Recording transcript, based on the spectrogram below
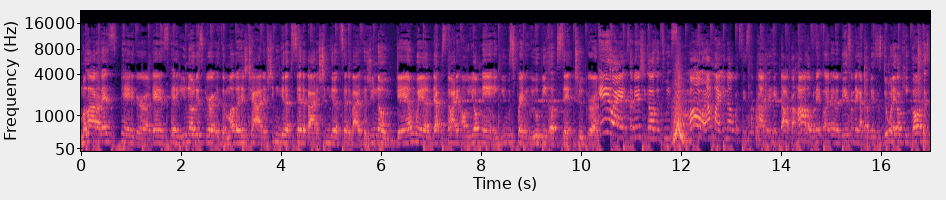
Mulatto, that's petty, girl. That is petty. You know this girl is the mother of his child. If she can get upset about it, she can get upset about it. Because you know damn well that was somebody on your man and you was pregnant, you would be upset too, girl. Anyway, so then she goes and tweets some more. And I'm like, you know what? See, sometimes a hit dog can holler when they feel like they done did something they got no business doing. They gonna keep going. Because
